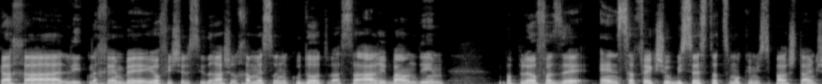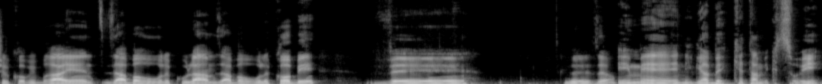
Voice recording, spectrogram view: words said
ככה להתנחם ביופי של סדרה של 15 נקודות ועשרה ריבאונדים. בפלייאוף הזה אין ספק שהוא ביסס את עצמו כמספר 2 של קובי בריינט, זה היה ברור לכולם, זה היה ברור לקובי, ו... וזהו. אם אה, ניגע בקטע מקצועי,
